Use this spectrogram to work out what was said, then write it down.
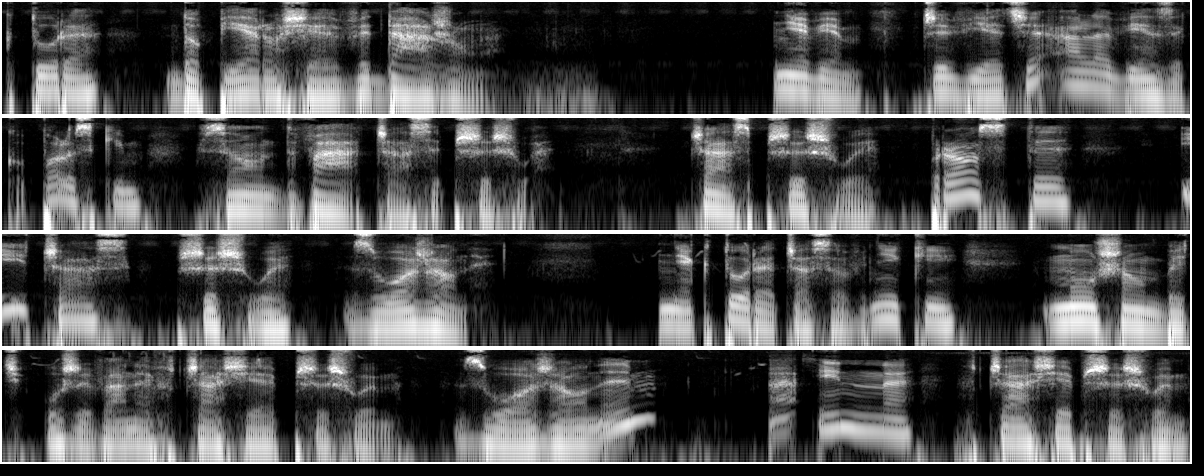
które dopiero się wydarzą. Nie wiem, czy wiecie, ale w języku polskim są dwa czasy przyszłe. Czas przyszły prosty i czas przyszły złożony. Niektóre czasowniki muszą być używane w czasie przyszłym złożonym, a inne w czasie przyszłym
